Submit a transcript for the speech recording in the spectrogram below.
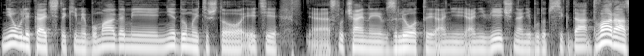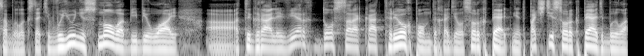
Не увлекайтесь такими бумагами, не думайте, что эти э, случайные взлеты, они, они вечные, они будут всегда. Два раза было, кстати, в июне снова BBY э, отыграли вверх, до 43, по-моему, доходило, 45 45, нет, почти 45 было.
